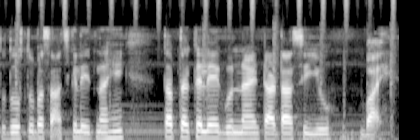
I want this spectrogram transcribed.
तो दोस्तों, बस आज के लिए इतना ही। तब तक के लिए good night tata see you bye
